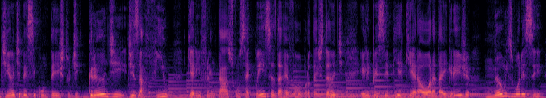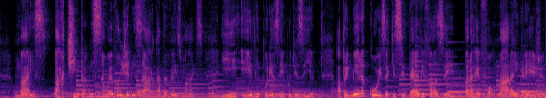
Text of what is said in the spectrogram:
diante desse contexto de grande desafio que era enfrentar as consequências da reforma protestante, ele percebia que era hora da igreja não esmorecer, mas partir para a missão, evangelizar cada vez mais. E ele, por exemplo, dizia: a primeira coisa que se deve fazer para reformar a igreja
